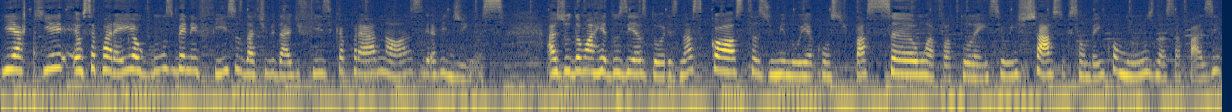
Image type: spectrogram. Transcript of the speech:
E aqui eu separei alguns benefícios da atividade física para nós gravidinhas. Ajudam a reduzir as dores nas costas, diminui a constipação, a flatulência e o inchaço, que são bem comuns nessa fase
